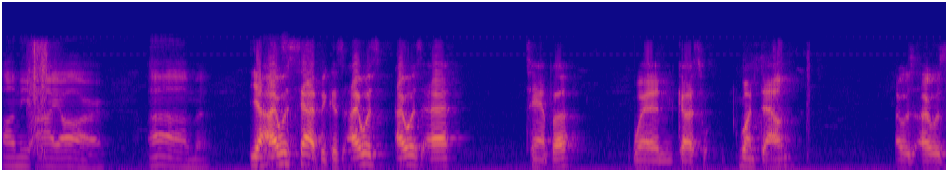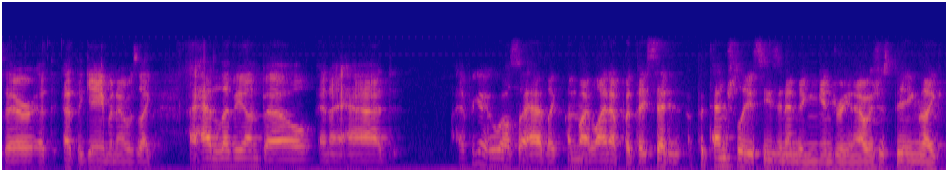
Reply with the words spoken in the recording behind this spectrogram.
on the IR. Um, Yeah, I was sad because I was I was at Tampa when Gus went down. I was I was there at at the game and I was like I had Le'Veon Bell and I had I forget who else I had like on my lineup, but they said potentially a season-ending injury, and I was just being like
